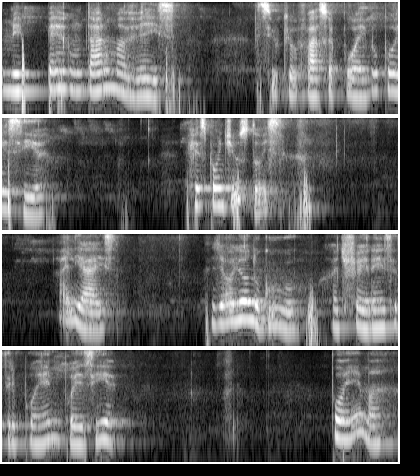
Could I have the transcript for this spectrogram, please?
Me perguntaram uma vez se o que eu faço é poema ou poesia. Respondi os dois. Aliás, já olhou no Google a diferença entre poema e poesia? Poema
